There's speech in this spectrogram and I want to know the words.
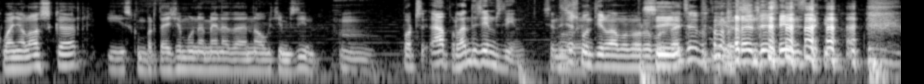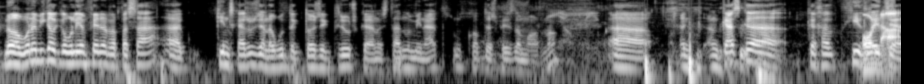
guanya l'Oscar i es converteix en una mena de nou James Dean. Mm, pot ser... Ah, parlant de James Dean. Si em deixes continuar amb el meu Sí, reportatge, digues. parlarem de James Dean. No, una mica el que volíem fer era repassar uh, quins casos hi ha hagut d'actors i actrius que han estat nominats un cop després de mort, no? Uh, en, en cas que, que Heath. Ledger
